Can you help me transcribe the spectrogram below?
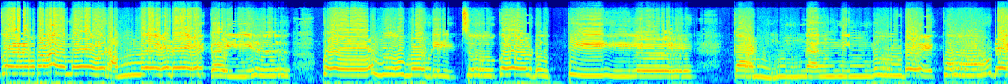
കോപമോടമ്മയുടെ കയ്യിൽ കോലുമൊടിച്ചു കൊടുത്തീലേ. കണ്ണൻ നിന്നുടെ കൂടെ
